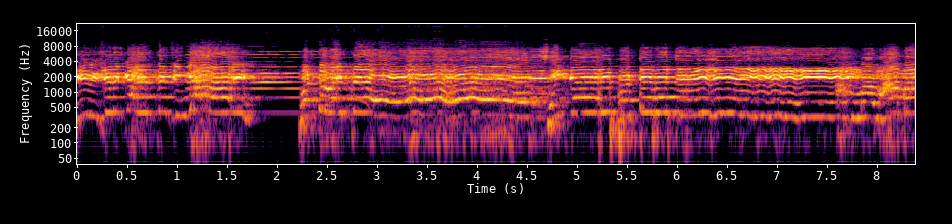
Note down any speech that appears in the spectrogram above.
சிறு சிறு சிங்காரி. பொட்டு வைத்து சிங்காரி பொட்டு வைத்து அம்மா வாமா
